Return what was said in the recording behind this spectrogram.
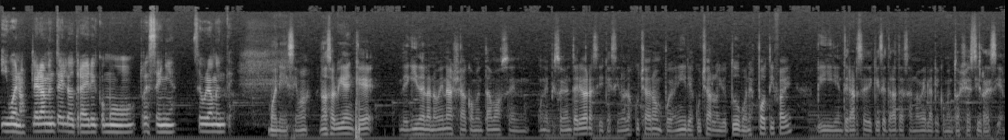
Y bueno, claramente lo traeré como reseña, seguramente. Buenísimo. No se olviden que de Guido en la novena ya comentamos en un episodio anterior, así que si no lo escucharon pueden ir a escucharlo en YouTube o en Spotify y enterarse de qué se trata esa novela que comentó Jessie recién.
